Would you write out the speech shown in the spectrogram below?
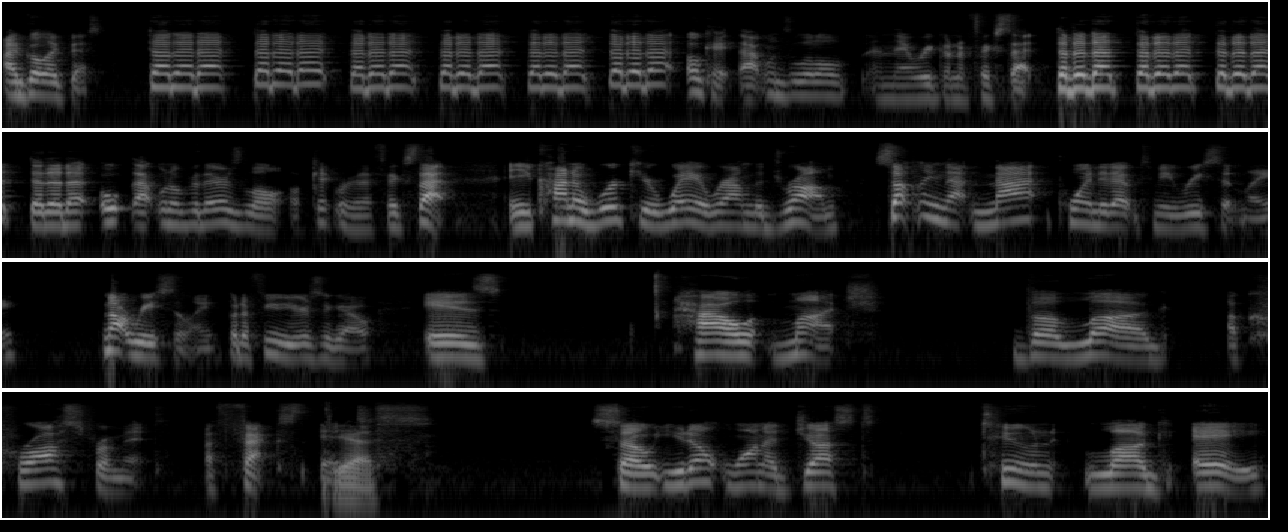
I'd go like this. Da da da da da da da da da da da da da da da. Okay, that one's a little, and then we're gonna fix that. Da da da da da da da da da da. Oh, that one over there is a little. Okay, we're gonna fix that. And you kind of work your way around the drum. Something that Matt pointed out to me recently, not recently, but a few years ago, is how much the lug across from it affects it. Yes. So you don't want to just tune lug A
